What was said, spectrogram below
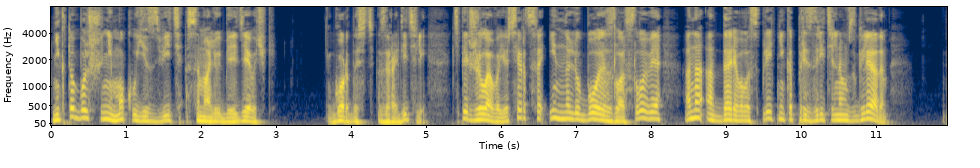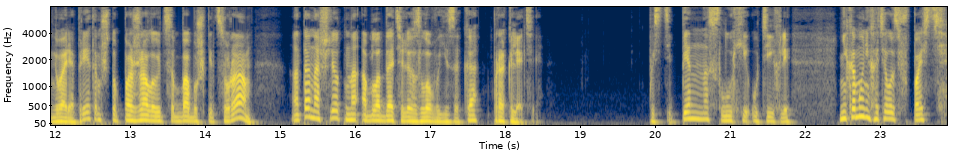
никто больше не мог уязвить самолюбие девочки. Гордость за родителей теперь жила в ее сердце, и на любое злословие она отдаривала сплетника презрительным взглядом, говоря при этом, что пожалуется бабушке Цурам, а та нашлет на обладателя злого языка проклятие. Постепенно слухи утихли. Никому не хотелось впасть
